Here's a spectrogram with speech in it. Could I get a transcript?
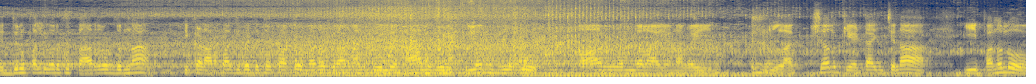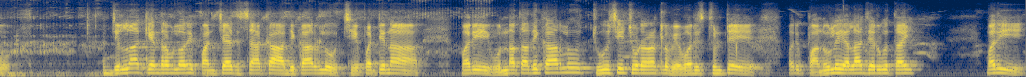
ఎద్దులపల్లి వరకు తార రోడ్డు ఇక్కడ అప్పాజిపేటతో పాటు మరో గ్రామానికి వెళ్ళే నాలుగు కిలోమీటర్లకు ఆరు వందల ఎనభై లక్షలు కేటాయించిన ఈ పనులు జిల్లా కేంద్రంలోని పంచాయతీ శాఖ అధికారులు చేపట్టిన మరి ఉన్నతాధికారులు చూసి చూడనట్లు వివరిస్తుంటే మరి పనులు ఎలా జరుగుతాయి? మరి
